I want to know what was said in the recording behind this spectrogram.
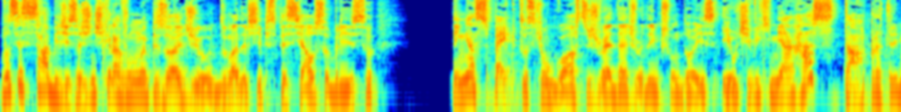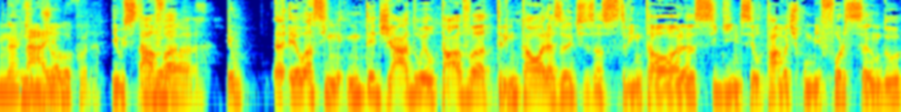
Você sabe disso, a gente gravou um episódio do Mothership especial sobre isso. Tem aspectos que eu gosto de Red Dead Redemption 2. Eu tive que me arrastar pra terminar aquele Nah, é jogo. loucura. eu estava. Aí, Eu, eu, assim, entediado eu tava 30 horas antes. As 30 horas seguintes eu tava, tipo, me forçando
